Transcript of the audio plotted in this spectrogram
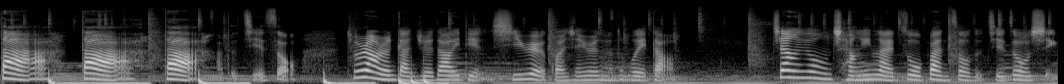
大大大的节奏，就让人感觉到一点西乐管弦乐团的味道。这样用长音来做伴奏的节奏型，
